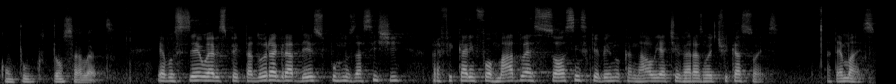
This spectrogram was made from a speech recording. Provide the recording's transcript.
com um público tão seleto. E a você, web espectador, agradeço por nos assistir. Para ficar informado, é só se inscrever no canal e ativar as notificações. Até mais.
